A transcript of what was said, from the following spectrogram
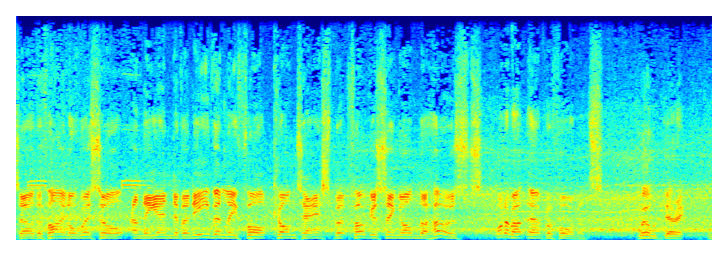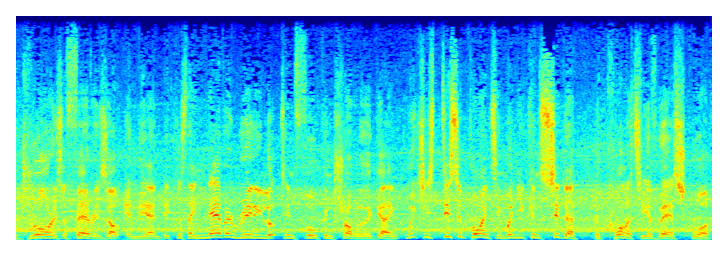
So the final whistle and the end of an evenly fought contest, but focusing on the hosts, what about their performance? Well, Derek, the draw is a fair result in the end because they never really looked in full control of the game, which is disappointing when you consider the quality of their squad.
